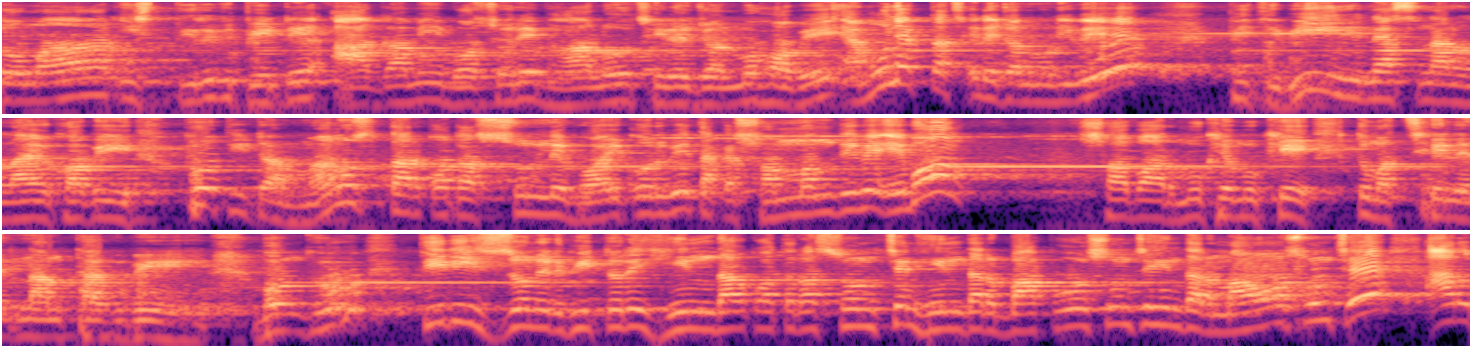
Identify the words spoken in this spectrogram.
তোমার স্ত্রীর পেটে আগামী বছরে ভালো ছেলে জন্ম হবে, এমন একটা ছেলে জন্ম নিবে, পৃথিবীর ন্যাশনাল নায়ক হবে। প্রতিটা মানুষ তার কথা শুনলে ভয় করবে, তাকে সম্মান দেবে এবং সবার মুখে মুখে তোমার ছেলের নাম থাকবে। বন্ধু, তিরিশ জনের ভিতরে হিন্দা কথাটা শুনছেন, হিন্দার বাপও শুনছে, হিন্দার মাও শুনছে, আরও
